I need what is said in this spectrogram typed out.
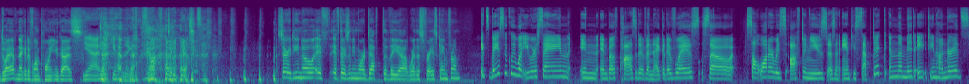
Do I have negative one point, you guys? Yeah, I think you have negative. Sarah, do you know if if there's any more depth to the uh, where this phrase came from? It's basically what you were saying in in both positive and negative ways. So salt water was often used as an antiseptic in the mid 1800s.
